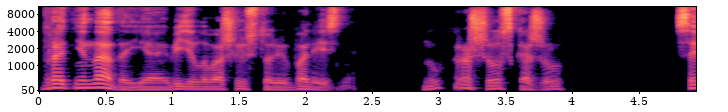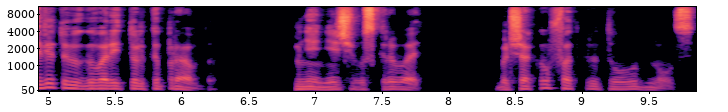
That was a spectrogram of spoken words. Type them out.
Врать не надо, я видела вашу историю болезни. Ну, хорошо, скажу. Советую говорить только правду. Мне нечего скрывать. Большаков открыто улыбнулся.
